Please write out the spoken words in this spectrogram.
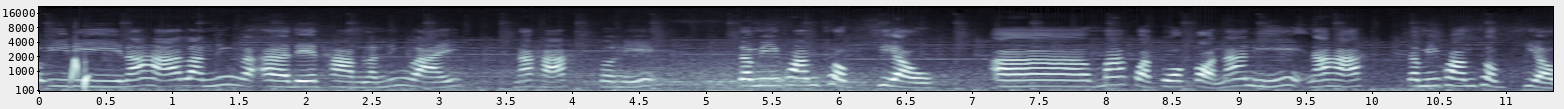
LED นะคะ running เอ่อ daytime running light นะคะ ตัวนี้จะมีความฉบเฉี่ยวมากกว่าตัวก่อนหน้านี้นะคะ จะมีความฉบเฉี่ยว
